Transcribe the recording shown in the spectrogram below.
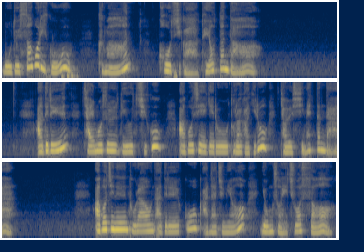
모두 써버리고 그만 거지가 되었단다. 아들은 잘못을 뉘우치고 아버지에게로 돌아가기로 결심했단다. 아버지는 돌아온 아들을 꼭 안아주며 용서해 주었어.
